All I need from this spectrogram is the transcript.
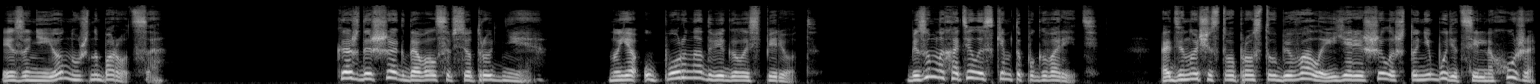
и за нее нужно бороться. Каждый шаг давался все труднее — но я упорно двигалась вперед. Безумно хотелось с кем-то поговорить. Одиночество просто убивало, и я решила, что не будет сильно хуже,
